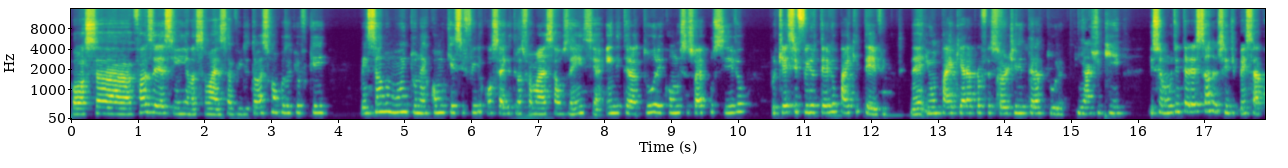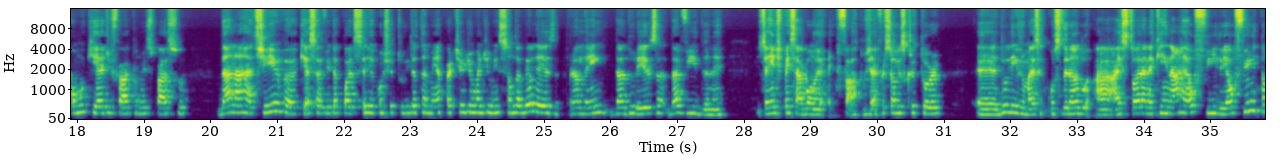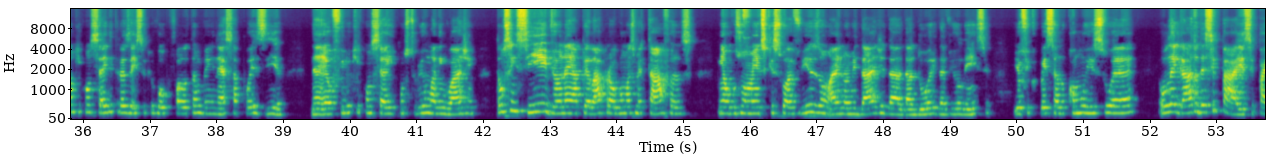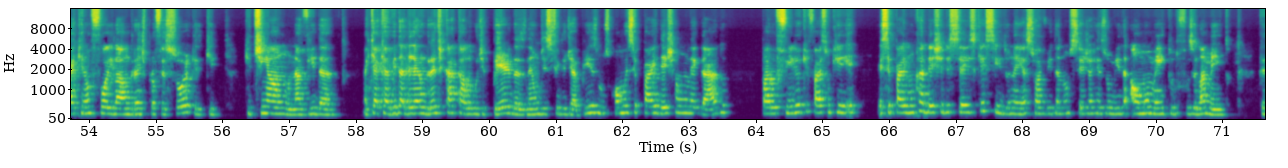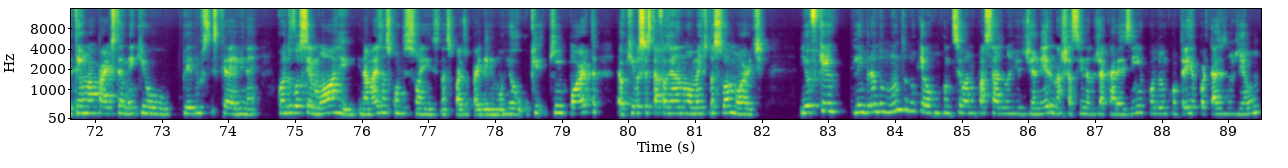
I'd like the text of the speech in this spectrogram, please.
possa fazer assim em relação a essa vida. Então essa é uma coisa que eu fiquei pensando muito, né, como que esse filho consegue transformar essa ausência em literatura e como isso só é possível porque esse filho teve o pai que teve, né, e um pai que era professor de literatura. E acho que isso é muito interessante assim de pensar como que é de fato no espaço da narrativa que essa vida pode ser reconstituída também a partir de uma dimensão da beleza, para além da dureza da vida, né? E se a gente pensar, bom, é, é fato, Jefferson é um escritor é, do livro, mas considerando a, a, história, né, quem narra é o filho, e é o filho, então, que consegue trazer isso que o Golpo falou também, né, poesia, né, é o filho que consegue construir uma linguagem tão sensível, né, apelar para algumas metáforas, em alguns momentos que suavizam a enormidade da, da dor e da violência, e eu fico pensando como isso é o legado desse pai, esse pai que não foi lá um grande professor, que, que, que tinha um, na vida que, que a vida dele era um grande catálogo de perdas, né, um desfile de abismos, como esse pai deixa um legado para o filho que faz com que esse pai nunca deixe de ser esquecido, né, e a sua vida não seja resumida ao momento do fuzilamento. Porque tem uma parte também que o Pedro escreve, né, quando você morre, ainda mais nas condições nas quais o pai dele morreu, o que, que importa é o que você está fazendo no momento da sua morte. E eu fiquei lembrando muito do que aconteceu ano passado no Rio de Janeiro, na chacina do Jacarezinho, quando eu encontrei reportagens no G1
